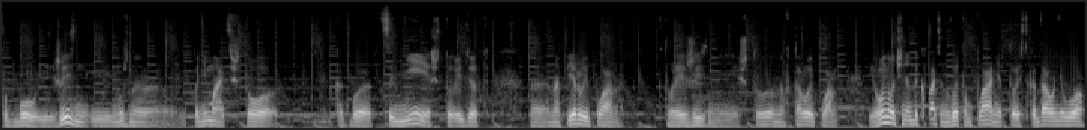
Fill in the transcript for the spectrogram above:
футбол и жизнь, и нужно понимать, что как бы ценнее, что идет э, на первый план, твоей жизни и что на второй план. И он очень адекватен в этом плане. То есть, когда у него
